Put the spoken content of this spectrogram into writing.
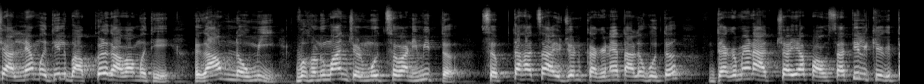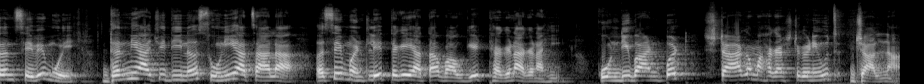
जालन्यामधील बापकळ गावामध्ये रामनवमी व हनुमान जन्मोत्सवानिमित्त सप्ताहाचं आयोजन करण्यात आलं होतं. दरम्यान आजच्या या पावसातील कीर्तन सेवेमुळे धन्य आजी दिन सोनियाचा आला असे म्हटले तरी आता वावगे ठरणार नाही. कोंडी बाणपट स्टार महाराष्ट्र न्यूज जालना.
